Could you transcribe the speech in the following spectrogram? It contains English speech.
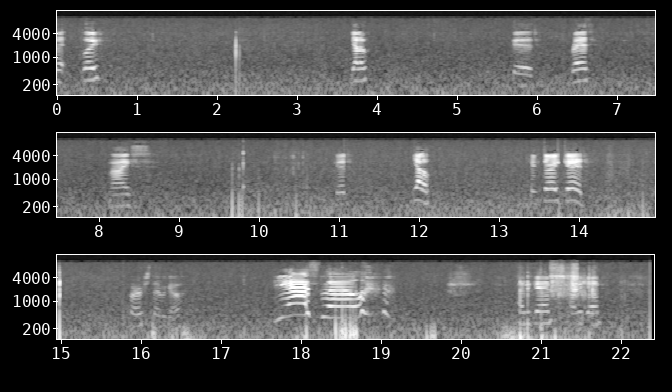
That's it. Blue. Yellow. Good. Red. Nice. Good. Yellow. very good.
